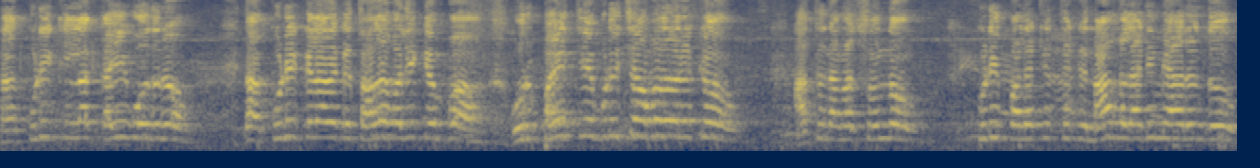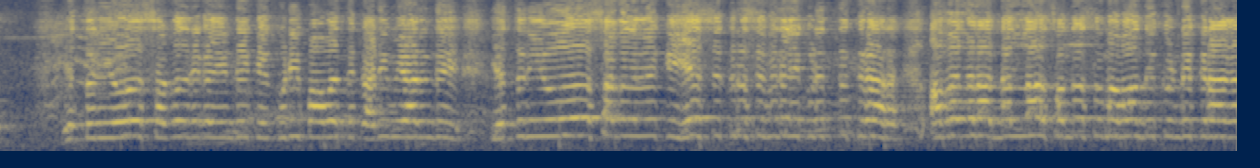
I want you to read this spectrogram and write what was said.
நான் குடிக்கல கை ஓதுறோம் நான் குடிக்கல எனக்கு தலை வலிக்கும்பா. ஒரு பைத்தியம் பிடிச்சாமல் இருக்கும். அது நாங்கள் சொன்னோம். குடி பழக்கத்துக்கு நாங்கள் அடிமையா இருந்தோம். எத்தனையோ சகோதரிகள் இன்றைக்கு குடி பாவத்துக்கு அடிமையா இருந்து எத்தனையோ சகோதரருக்கு இயேசு கிறிஸ்து விடுதலை கொடுத்திருக்கிறார். அவங்களா நல்லா சந்தோஷமா வாழ்ந்து கொண்டிருக்கிறாங்க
